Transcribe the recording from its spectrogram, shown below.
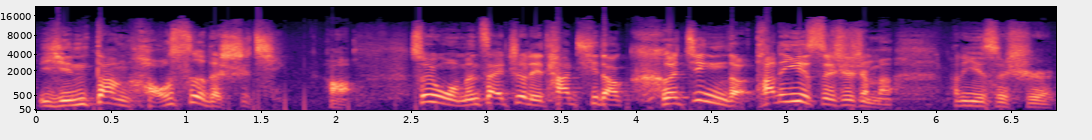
淫荡好色的事情，啊。所以我们在这里，他提到可敬的，他的意思是什么？他的意思是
